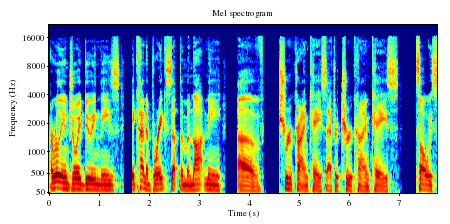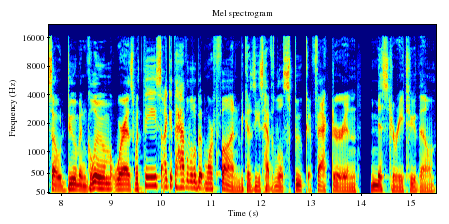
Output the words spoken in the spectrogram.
I really enjoyed doing these. It kind of breaks up the monotony of true crime case after true crime case. It's always so doom and gloom. Whereas with these, I get to have a little bit more fun because these have a little spook factor and mystery to them.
